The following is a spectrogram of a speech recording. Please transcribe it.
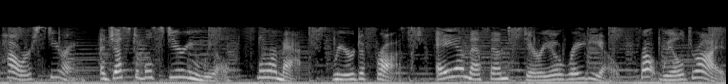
power steering, adjustable steering wheel, floor mats, rear defrost, AM FM stereo radio, front wheel drive,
